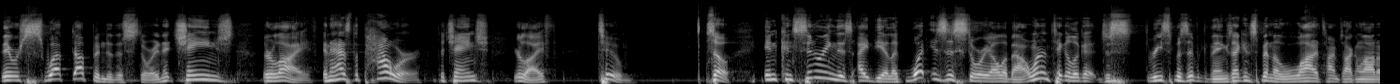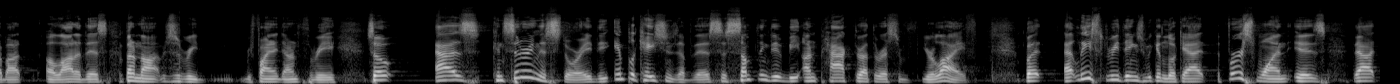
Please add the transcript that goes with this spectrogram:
They were swept up into this story, and it changed their life and it has the power to change your life too. So, in considering this idea, like what is this story all about? I want to take a look at just three specific things. I can spend a lot of time talking a lot about a lot of this, but I'm not. I'm just re- refine it down to three. So, as considering this story, the implications of this is something to be unpacked throughout the rest of your life. But at least three things we can look at. The first one is that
